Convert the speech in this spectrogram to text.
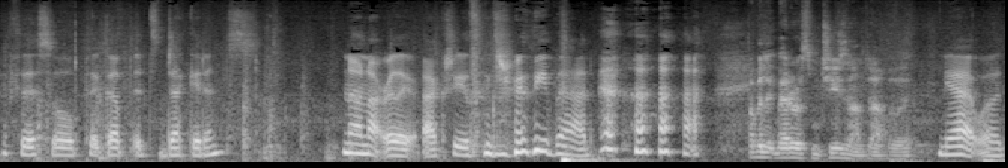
If this will pick up its decadence. No, not really. Actually, it looks really bad. Probably look better with some cheese on top of it. yeah, it would.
